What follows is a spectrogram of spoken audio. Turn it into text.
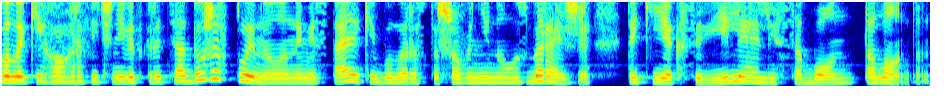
Великі географічні відкриття дуже вплинули на міста, які були розташовані на узбережжі, такі як Севілія, Лісабон та Лондон.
